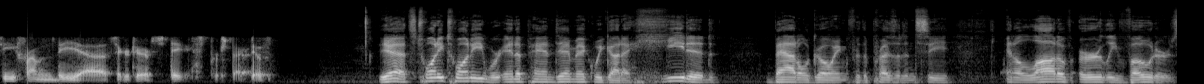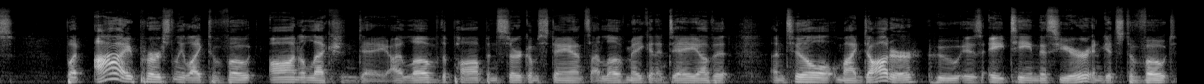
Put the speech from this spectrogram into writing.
see from the uh, Secretary of State's perspective. Yeah, it's 2020. We're in a pandemic. We got a heated battle going for the presidency and a lot of early voters. But I personally like to vote on election day. I love the pomp and circumstance. I love making a day of it until my daughter, who is 18 this year and gets to vote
